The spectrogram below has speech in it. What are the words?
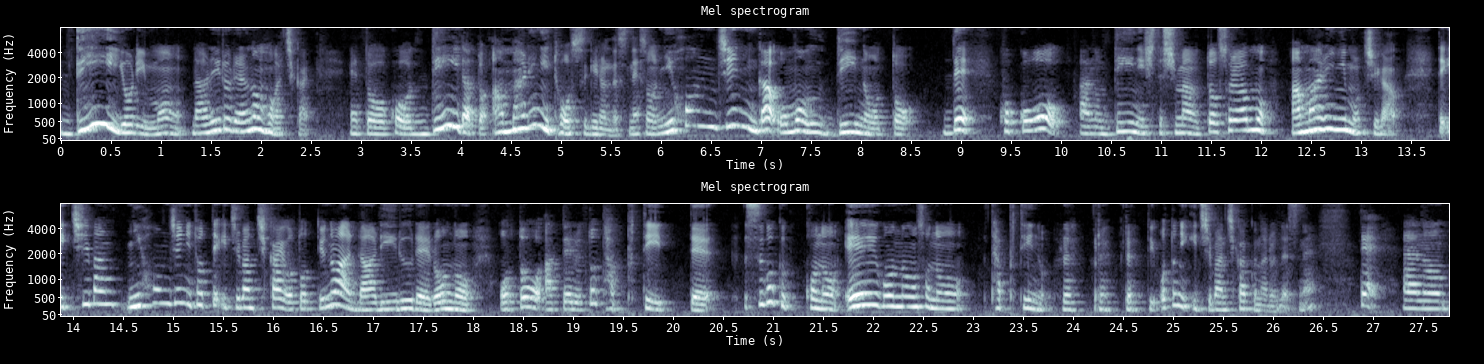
D よりもラリルレロの方が近いえっと、こう D だとあまりに遠すぎるんですね。その日本人が思う D の音で、ここをあの D にしてしまうと、それはもうあまりにも違う。で、一番、日本人にとって一番近い音っていうのは、ラリルレロの音を当てるとタップ T ってすごくこの英語のそのタップ T のレレレっていう音に一番近くなるんですね。で、あの、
